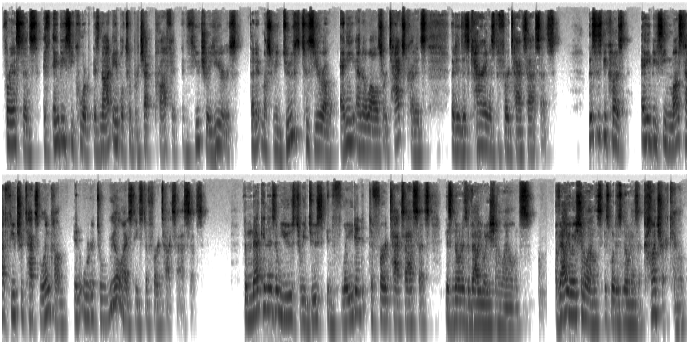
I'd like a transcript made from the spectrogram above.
For instance, if ABC Corp is not able to project profit in future years, then it must reduce to zero any NOLs or tax credits that it is carrying as deferred tax assets. This is because ABC must have future taxable income in order to realize these deferred tax assets. The mechanism used to reduce inflated deferred tax assets is known as a valuation allowance. A valuation allowance is what is known as a contra account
